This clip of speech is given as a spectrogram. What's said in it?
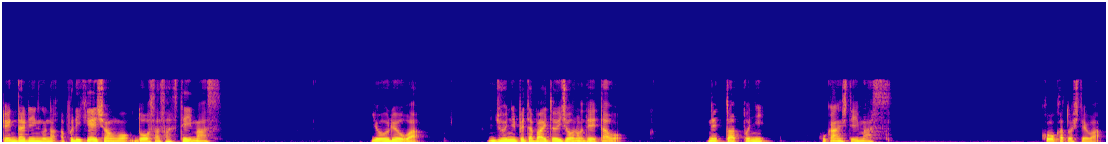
レンダリングのアプリケーションを動作させています。容量は 12PB 以上のデータをネットアップに保管しています。効果としては、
